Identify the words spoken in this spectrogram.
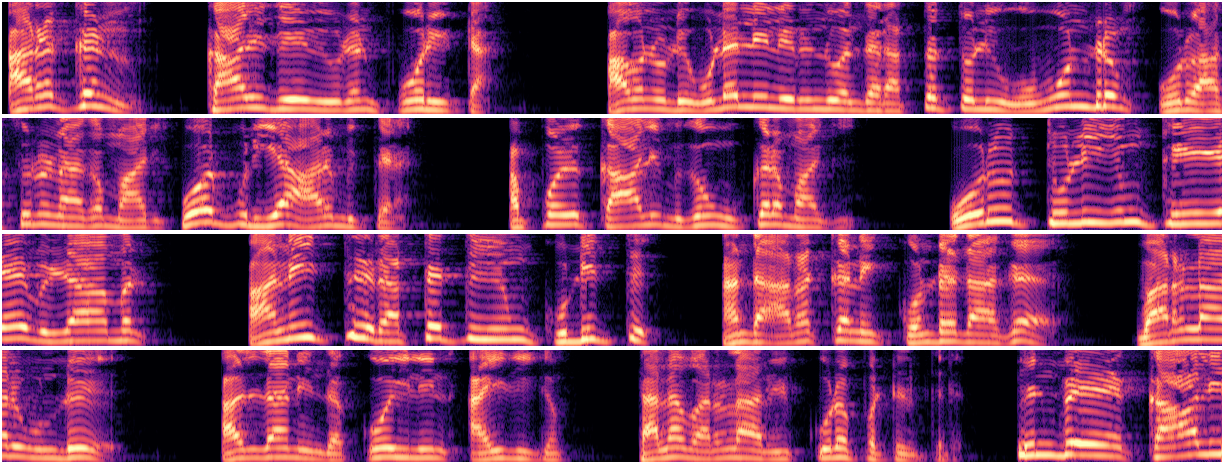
அரக்கன் காளிதேவியுடன் போரிட்டான். அவனுடைய உடலில் இருந்து வந்த இரத்த தொழில் ஒவ்வொன்றும் ஒரு அசுரனாக மாறி போர் புரிய ஆரம்பித்தன. அப்பொழுது காளி மிகவும் உக்கிரமாகி ஒரு துளியும் கீழே விழாமல் அனைத்து இரத்தத்தையும் குடித்து அந்த அரக்கனை கொன்றதாக வரலாறு உண்டு. அதுதான் இந்த கோயிலின் ஐதீகம். தல வரலாறில் கூறப்பட்டிருக்கிறது. பின்பு காளி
